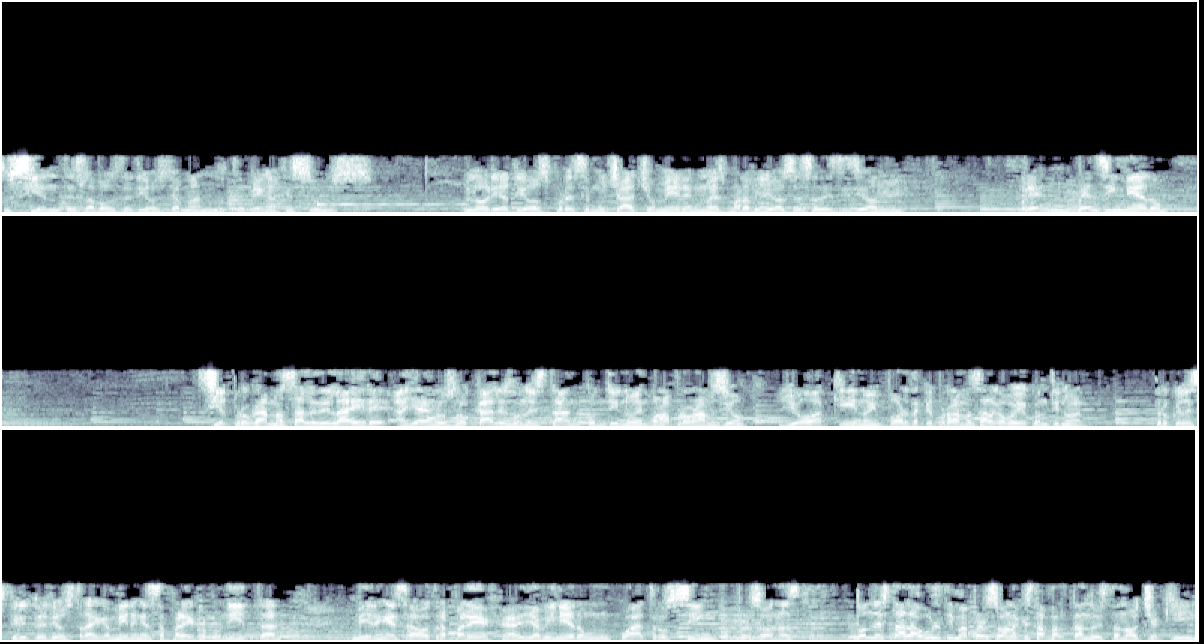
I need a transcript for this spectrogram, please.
Tú sientes la voz de Dios llamándote, ven a Jesús. Gloria a Dios por ese muchacho, miren, ¿no es maravillosa esa decisión? Ven, ven sin miedo. Si el programa sale del aire, allá en los locales donde están, continúen con la programación. Yo aquí, no importa que el programa salga, voy a continuar pero que el Espíritu de Dios traiga. Miren esa pareja bonita, miren esa otra pareja, ya vinieron cuatro, cinco personas. ¿Dónde está la última persona que está faltando esta noche aquí?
